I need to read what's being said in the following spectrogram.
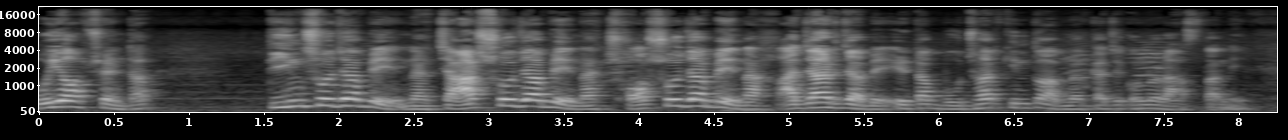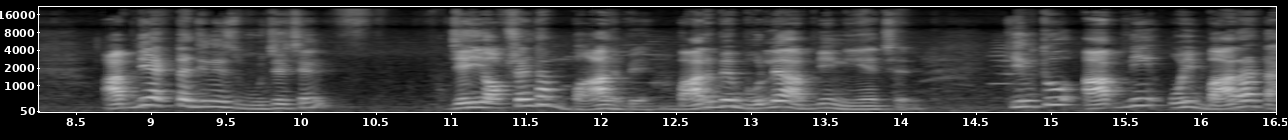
ওই অপশনটা তিনশো যাবে, না চারশো যাবে, না ছশো যাবে, না হাজার যাবে, এটা বোঝার কিন্তু আপনার কাছে কোনো রাস্তা নেই। আপনি একটা জিনিস বুঝেছেন, যে এই অপশানটা বাড়বে বাড়বে বলে আপনি নিয়েছেন। কিন্তু আপনি ওই বাড়াটা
